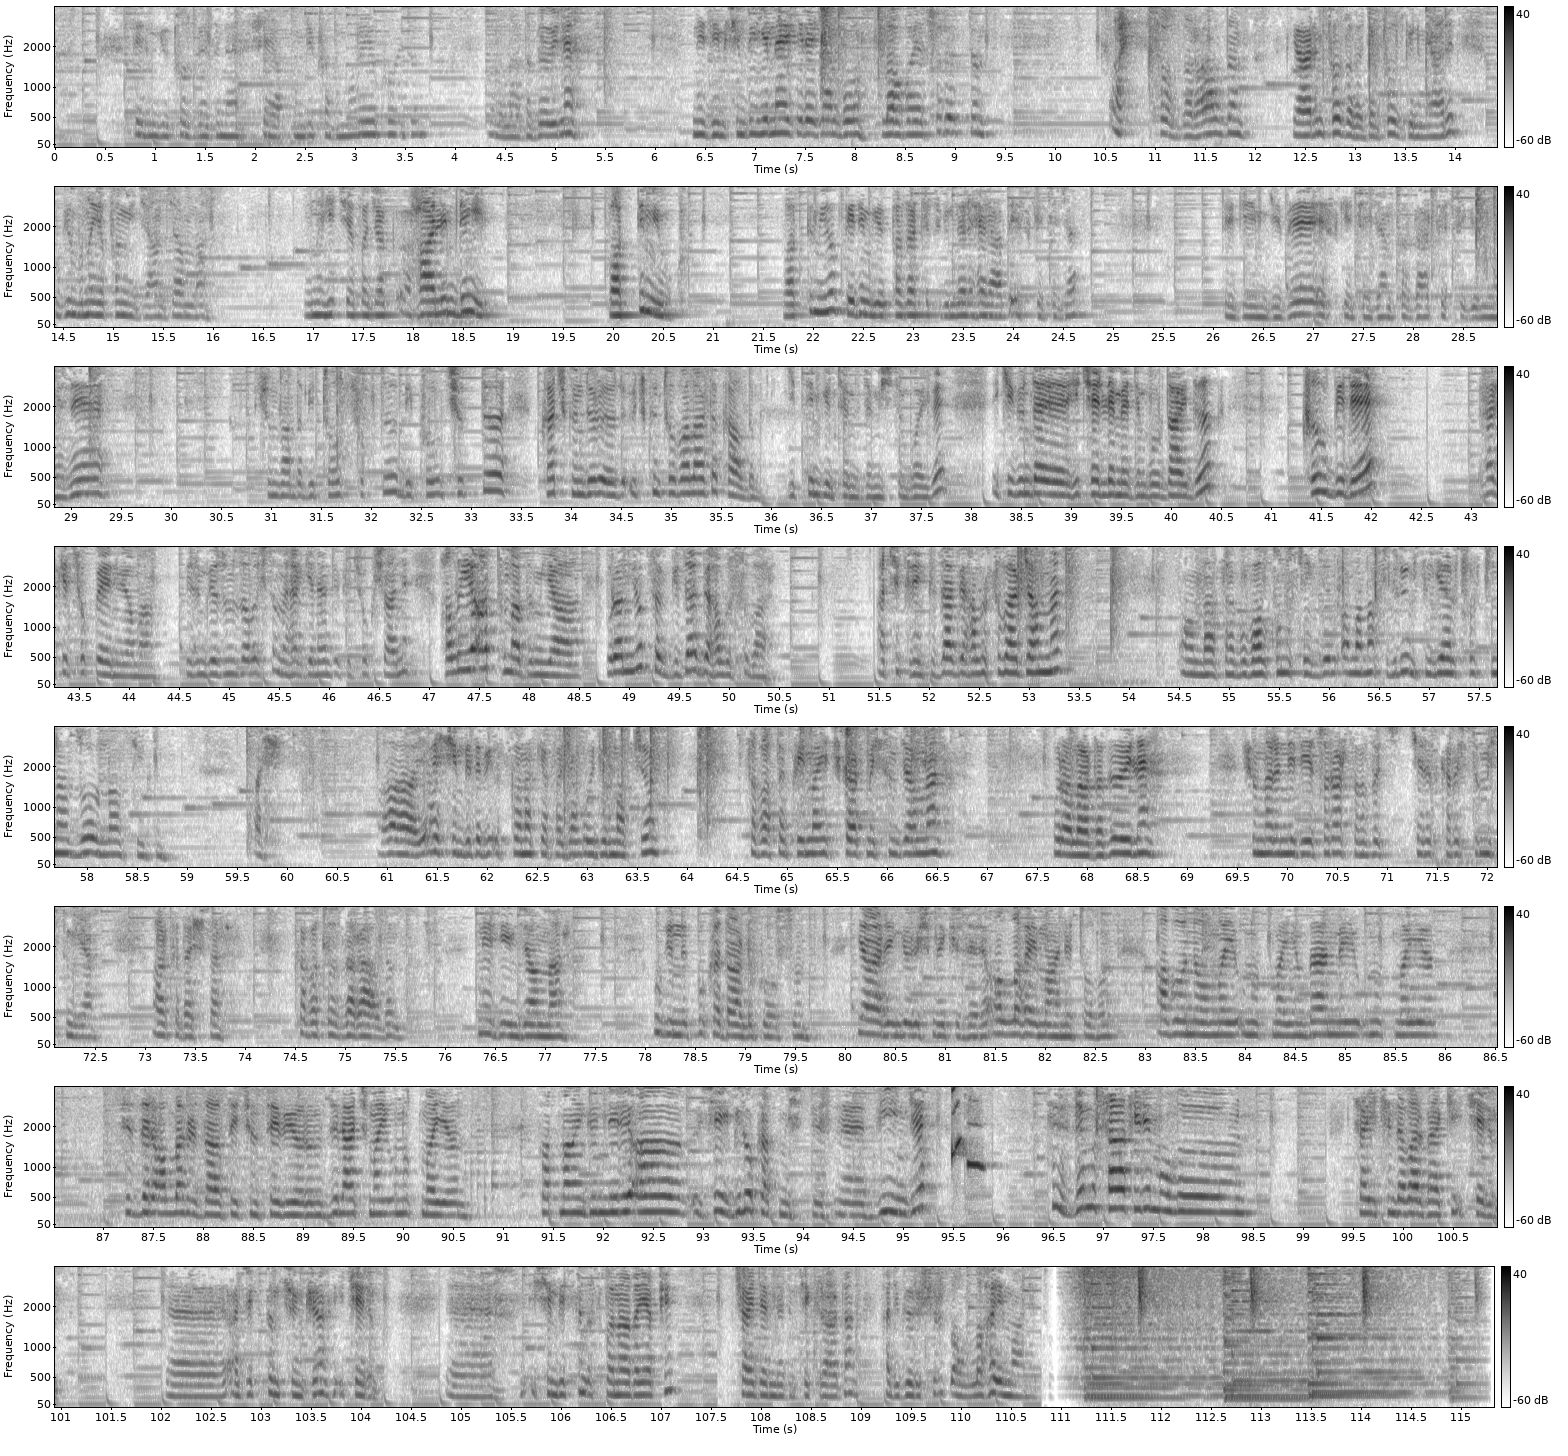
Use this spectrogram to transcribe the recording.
Dediğim gibi toz bezine şey yaptım, yıkadım oraya koydum. Buralarda böyle. Ne diyeyim şimdi yemeğe gireceğim bu lavaboya su döktüm. Tozları aldım. Yarın toz alacağım. Toz günüm yarın. Bugün bunu yapamayacağım canlar. Bunu hiç yapacak halim değil. Vaktim yok. Vaktim yok. Dediğim gibi pazartesi günleri herhalde es geçeceğim. Dediğim gibi es geçeceğim pazartesi günleri. Şundan da bir toz çıktı, bir kıl çıktı. Kaç gündür, üç gün tubalarda kaldım. Gittiğim gün temizlemiştim bu evi. İki günde hiç ellemedim buradaydık. Kıl bir de. Herkes çok beğeniyor ama. Bizim gözümüz alıştı mı? Her gelen diyor ki çok şahane. Halıyı atmadım ya. Buranın yoksa güzel bir halısı var. Açık renk güzel bir halısı var canlar. Ondan sonra bu balkonu sildim ama nasıl biliyor musun? Yel fırtına zorla sildim. Ay. Ay, ay şimdi de bir ıspanak yapacağım uydurmasyon. Sabahtan kıymayı çıkartmıştım canlar. Buralarda böyle. Şunları ne diye sorarsanız çerez karıştırmıştım ya. Arkadaşlar. Kaba tozlar aldım. Ne diyeyim canlar. Bugünlük bu kadarlık olsun. Yarın görüşmek üzere. Allah'a emanet olun. Abone olmayı unutmayın. Beğenmeyi unutmayın. Sizleri Allah rızası için seviyorum. Zil açmayı unutmayın. Fatma'nın günleri aa, şey vlog atmıştı e, deyince siz de misafirim olun. Çay içinde var belki içerim. Ee, acıktım çünkü içerim. Ee, işim bitsin ıspanağı da yapayım. Çay demledim tekrardan. Hadi görüşürüz. Allah'a emanet.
